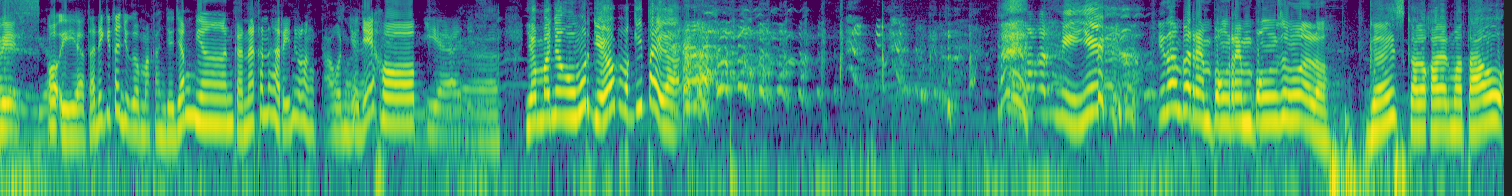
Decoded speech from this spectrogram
Wis. Oh iya, tadi kita juga makan jajangmyeon karena kan hari ini ulang tahunnya J-Hope. Iya. jadi- Ya, yang banyak umur jawab apa kita ya? Makan mie kita sampai rempong-rempong semua loh Guys, kalau kalian mau tahu,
